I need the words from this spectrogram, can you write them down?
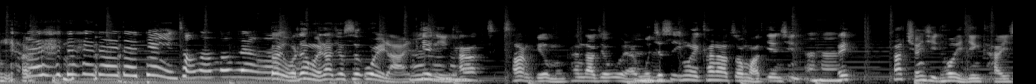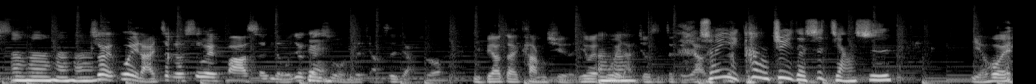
一样。对对对对，电影常常都这样啊。对，我认为那就是未来。电影它常常给我们看到就未来。我就是因为看到中华电信，哎。它全息投已经开始，所以未来这个是会发生的。我就跟我们的讲师讲说，你不要再抗拒了，因为未来就是这个样子。所以抗拒的是讲师，也会，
